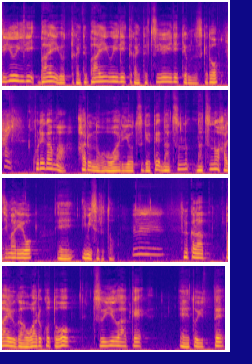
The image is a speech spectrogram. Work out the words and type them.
梅雨入り、梅雨って書いて、梅雨入りって書いて、梅雨入りって読むんですけど、はい。これがまあ春の終わりを告げて夏の夏の始まりを、えー意味すると嗯それから梅雨が終わることを梅雨明け、えーと言って、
